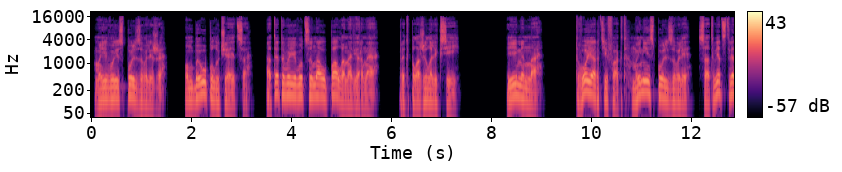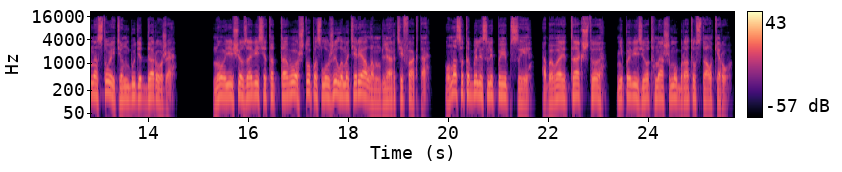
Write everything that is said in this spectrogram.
«Мы его использовали же. Он БУ получается. От этого его цена упала, наверное», — предположил Алексей. «Именно. Твой артефакт мы не использовали, соответственно, стоить он будет дороже. Но еще зависит от того, что послужило материалом для артефакта. У нас это были слепые псы, а бывает так, что не повезет нашему брату-сталкеру.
